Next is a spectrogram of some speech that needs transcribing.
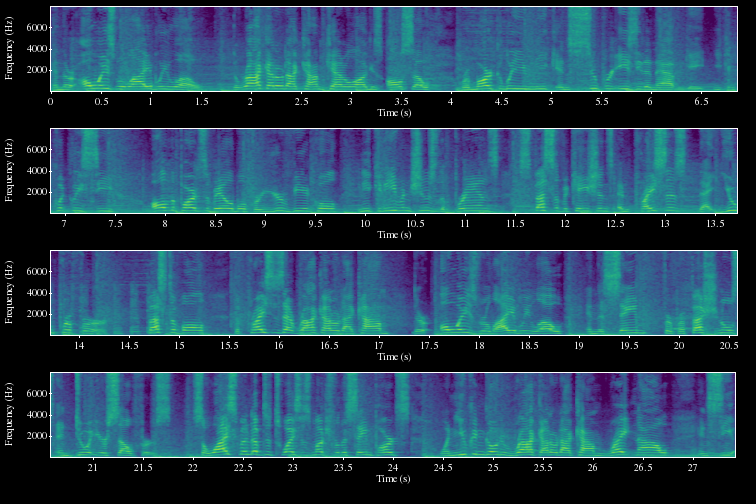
and they're always reliably low. The RockAuto.com catalog is also remarkably unique and super easy to navigate. You can quickly see all the parts available for your vehicle, and you can even choose the brands, specifications, and prices that you prefer. Best of all, the prices at rockauto.com, they're always reliably low and the same for professionals and do-it-yourselfers. So why spend up to twice as much for the same parts when you can go to rockauto.com right now and see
